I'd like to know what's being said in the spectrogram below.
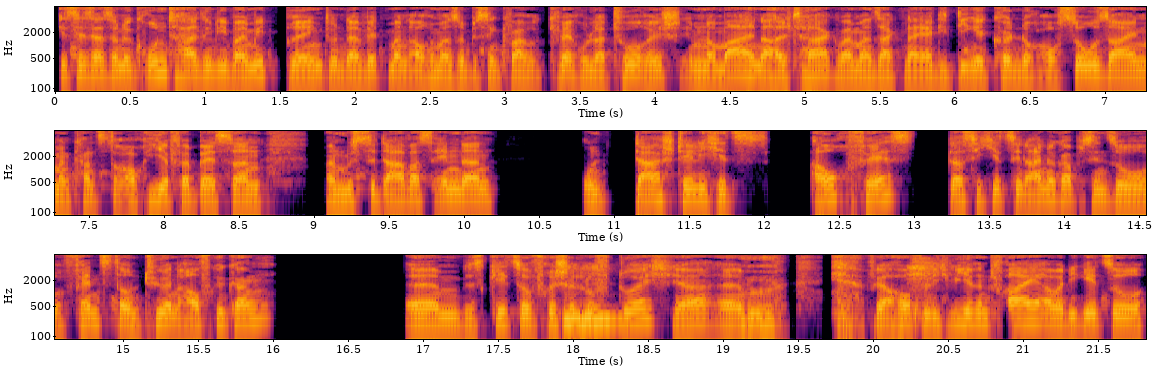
ist es ja so eine Grundhaltung, die man mitbringt und da wird man auch immer so ein bisschen querulatorisch im normalen Alltag, weil man sagt, naja, die Dinge können doch auch so sein, man kann es doch auch hier verbessern, man müsste da was ändern. Und da stelle ich jetzt auch fest, dass ich jetzt den Eindruck habe, es sind so Fenster und Türen aufgegangen. Ähm, es geht so frische mhm. Luft durch, ja, ähm, ja, hoffentlich virenfrei, aber die geht so,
